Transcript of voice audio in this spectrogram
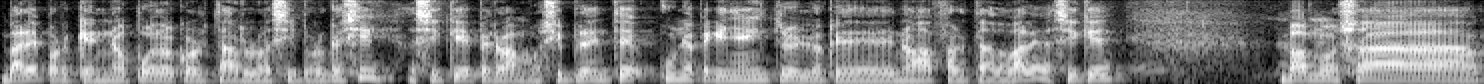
¿Vale? Porque no puedo cortarlo así porque sí. Así que, pero vamos, simplemente una pequeña intro es lo que nos ha faltado, ¿vale? Así que vamos a...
